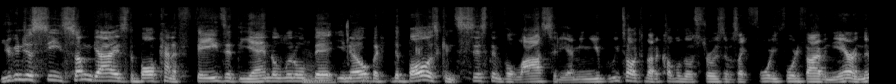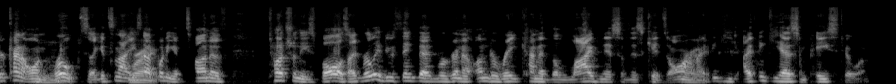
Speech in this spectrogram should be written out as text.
you can just see some guys the ball kind of fades at the end a little Mhm. bit, you know, but the ball is consistent velocity. I mean, you, we talked about a couple of those throws that was like 40, 45 in the air, and they're kind of on Mhm. ropes. Like it's not he's Right. not putting a ton of touch on these balls, I really do think that we're going to underrate kind of the liveness of this kid's arm. Right. I think he, I think he has some pace to him.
